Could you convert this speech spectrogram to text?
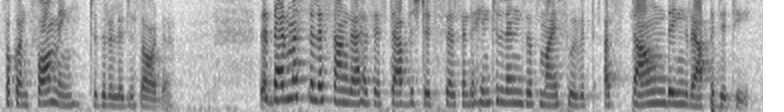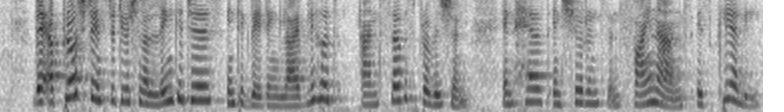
for conforming to the religious order. The Dharmasthala Sangha has established itself in the hinterlands of Mysore with astounding rapidity. Their approach to institutional linkages, integrating livelihoods and service provision in health, insurance, and finance is clearly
